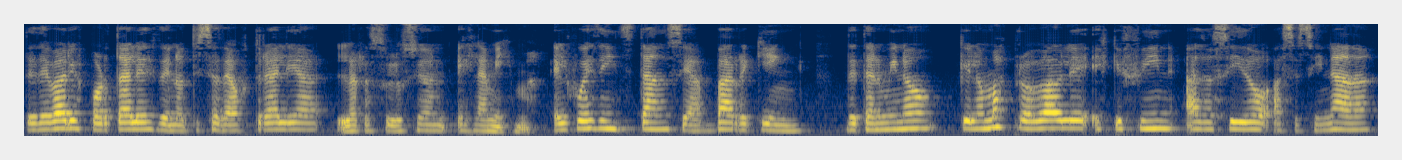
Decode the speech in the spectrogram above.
Desde varios portales de noticias de Australia, la resolución es la misma. El juez de instancia Barry King determinó que lo más probable es que Finn haya sido asesinada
